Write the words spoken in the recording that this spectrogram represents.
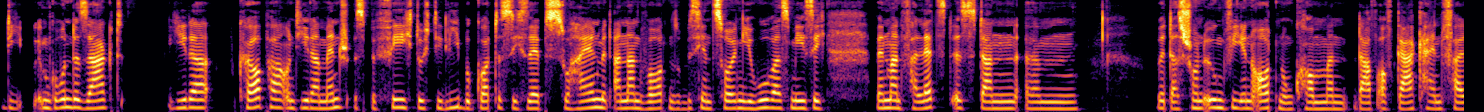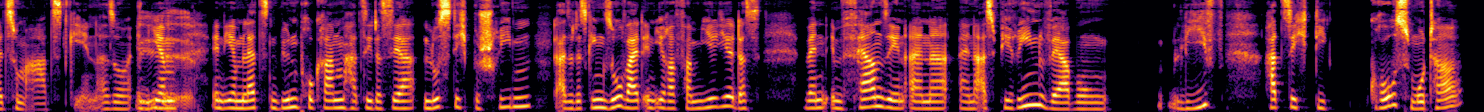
die im Grunde sagt, jeder Körper und jeder Mensch ist befähigt, durch die Liebe Gottes sich selbst zu heilen. Mit anderen Worten, so ein bisschen Zeugen Jehovas mäßig. Wenn man verletzt ist, dann ähm, wird das schon irgendwie in Ordnung kommen. Man darf auf gar keinen Fall zum Arzt gehen. Also in ihrem, in ihrem letzten Bühnenprogramm hat sie das sehr lustig beschrieben. Also das ging so weit in ihrer Familie, dass wenn im Fernsehen eine, eine Aspirin-Werbung lief, hat sich die Großmutter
